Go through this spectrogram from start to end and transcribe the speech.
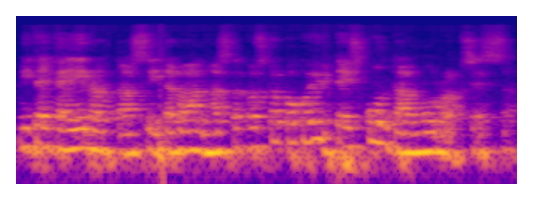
miten irrottaa siitä vanhasta, koska koko yhteiskunta on murroksessa.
